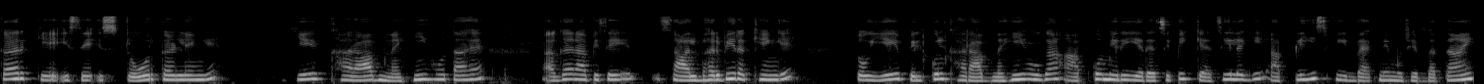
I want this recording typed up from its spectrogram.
करके इसे स्टोर कर लेंगे। ये ख़राब नहीं होता है। अगर आप इसे साल भर भी रखेंगे तो ये बिल्कुल ख़राब नहीं होगा। आपको मेरी ये रेसिपी कैसी लगी, आप प्लीज़ फीडबैक में मुझे बताएँ।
